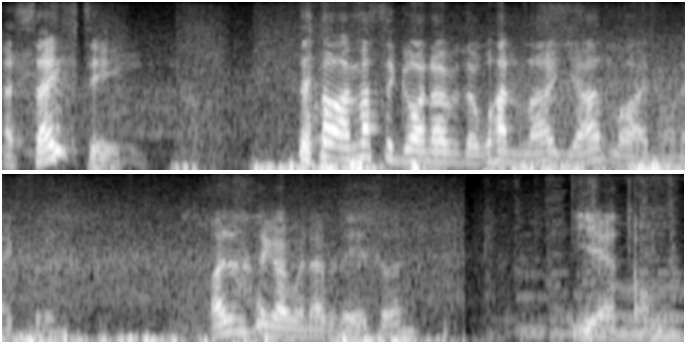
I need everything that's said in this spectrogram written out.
a safety. Oh, I must have gone over the one li- yard line on accident. I didn't think I went over the end zone. Yeah, Tom.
